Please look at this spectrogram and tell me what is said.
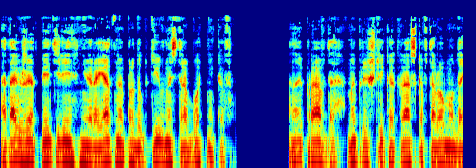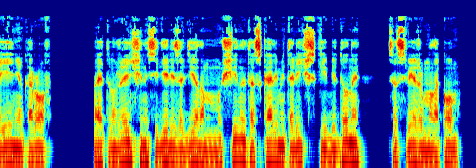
а также отметили невероятную продуктивность работников, оно и правда, мы пришли как раз ко второму доению коров, поэтому женщины сидели за делом, мужчины таскали металлические бидоны со свежим молоком,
